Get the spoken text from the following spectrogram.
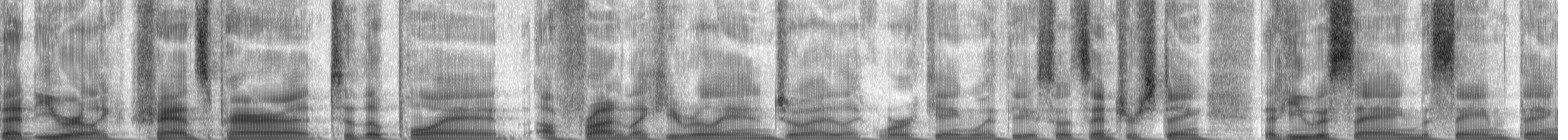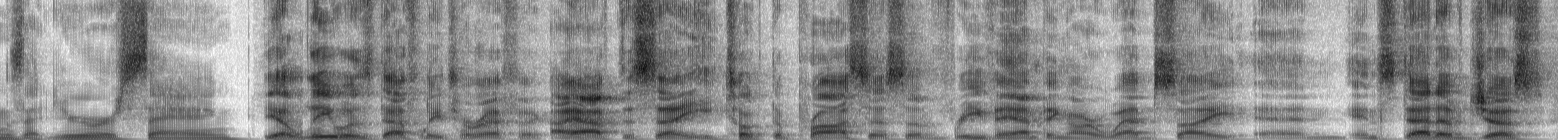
That you were like transparent to the point up front, like he really enjoyed like working with you. So it's interesting that he was saying the same things that you were saying. Yeah, Lee was definitely terrific. I have to say, he took the process of revamping our website and instead of just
